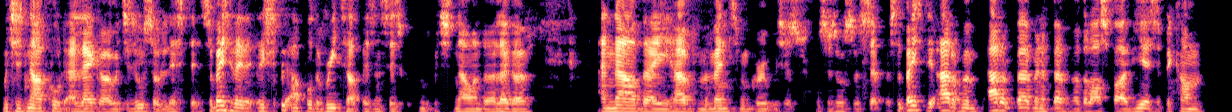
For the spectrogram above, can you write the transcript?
which is now called Alligo, which is also listed. So basically, they, they split up all the retail businesses, which is now under Alligo, and now they have Momentum Group, which is which is also separate. So basically, out of out of Bergman and Beving over the last five years, it's become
